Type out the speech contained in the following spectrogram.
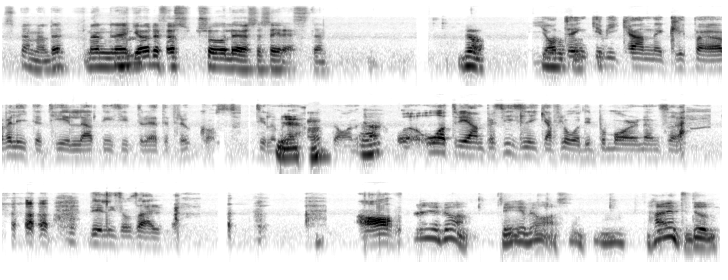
spännande. Men eh, gör det först så löser sig resten. Ja. Jag Ja. tänker vi kan klippa över lite till att ni sitter och äter frukost. Till och med Ja. dagen. Och återigen precis lika flådigt på morgonen så Det är liksom så här. Ja, Det är bra. Det är bra alltså. Mm. Det här är inte dumt.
